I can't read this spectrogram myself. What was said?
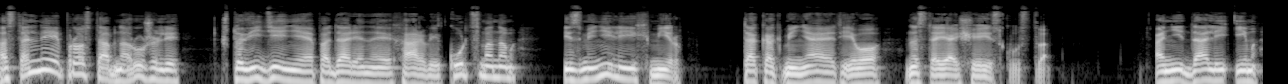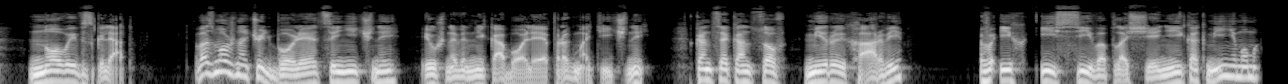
Остальные просто обнаружили, что видения, подаренные Харви Курцманом, изменили их мир, так как меняет его настоящее искусство. Они дали им новый взгляд, возможно, чуть более циничный и уж наверняка более прагматичный, в конце концов, миры Харви в их ИСИ воплощении, как минимум,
